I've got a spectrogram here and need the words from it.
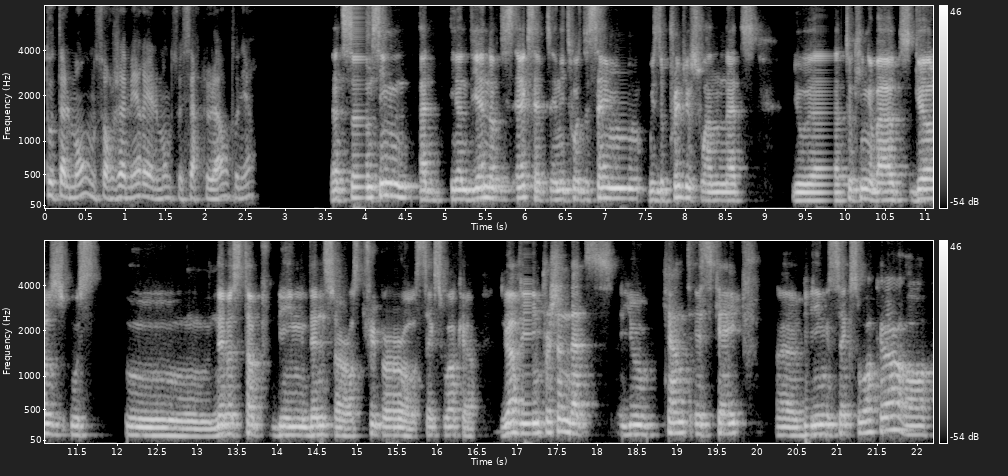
totalement. On ne sort jamais réellement de ce cercle-là, Antonia That's something at the end of this excerpt, and it was the same with the previous one that you were talking about girls who, who never stop being dancer or stripper or sex worker. Do you have the impression that you can't escape uh, being sex worker, or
